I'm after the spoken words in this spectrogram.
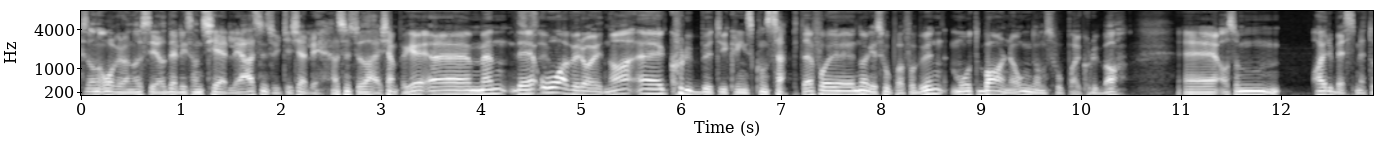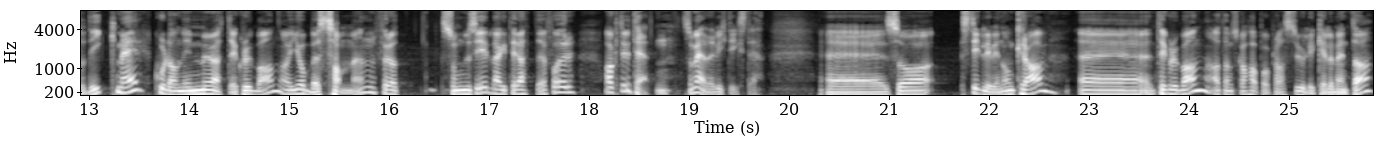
sånn overordna si at det er litt sånn kjedelig. Jeg syns jo ikke det er kjedelig. Jeg syns jo det her er kjempegøy. Eh, Men det overordna eh, klubbutviklingskonseptet for Norges Fotballforbund mot barne- og ungdomsfotballklubber. Eh, altså arbeidsmetodikk mer. Hvordan vi møter klubbene og jobber sammen for å, som du sier, legge til rette for aktiviteten, som er det viktigste. Så stiller vi noen krav til klubbene, at de skal ha på plass ulike elementer.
